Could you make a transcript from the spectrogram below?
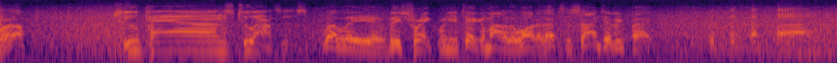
Well, two pounds, two ounces. Well, they, uh, they shrink when you take them out of the water. That's a scientific fact.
